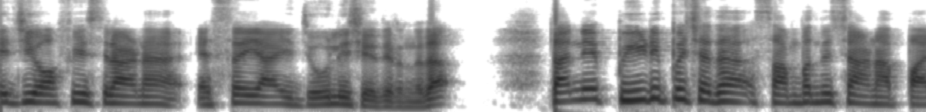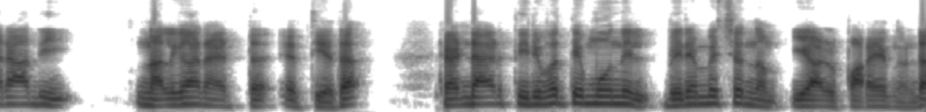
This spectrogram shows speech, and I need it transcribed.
ഐ ജി ഓഫീസിലാണ് എസ് ഐ ആയി ജോലി ചെയ്തിരുന്നത്. തന്നെ പീഡിപ്പിച്ചത് സംബന്ധിച്ചാണ് പരാതി നൽകാനായിട്ട് എത്തിയത്. രണ്ടായിരത്തി ഇരുപത്തി മൂന്നിൽ വിരമിച്ചെന്നും ഇയാൾ പറയുന്നുണ്ട്.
